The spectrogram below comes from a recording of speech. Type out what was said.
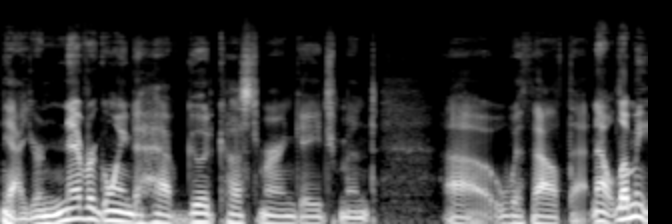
yeah, you're never going to have good customer engagement uh, without that. Now, let me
